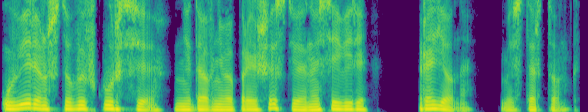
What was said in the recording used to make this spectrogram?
Уверен, что вы в курсе недавнего происшествия на севере района, мистер Тонг.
